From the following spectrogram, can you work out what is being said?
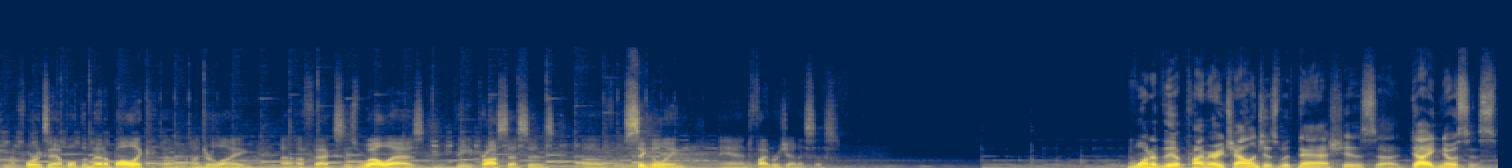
Uh, for example, the metabolic uh, underlying uh, effects, as well as the processes of signaling and fibrogenesis. One of the primary challenges with NASH is uh, diagnosis.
